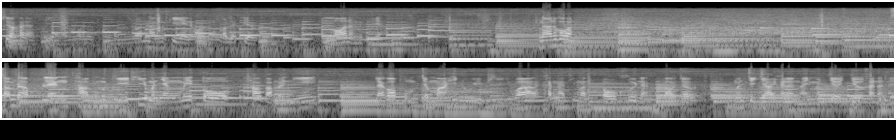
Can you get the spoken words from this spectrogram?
เสื้อขนาดเปียกทุกคนผมรดน้ำเมื่อกี้นะทุกคนก็เลยเปียกมันร้อนอะเมื่อกี้นะทุกคนสำหรับแปลงผักเมื่อกี้ที่มันยังไม่โตเท่ากับอันนี้ แล้วก็ผมจะมาให้ดูอีกทีว่าขณะที่มันโตขึ้นอะเราจะมันจะใหญ่ขนาดไหนมันเยอะเยอะขนาดไหน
